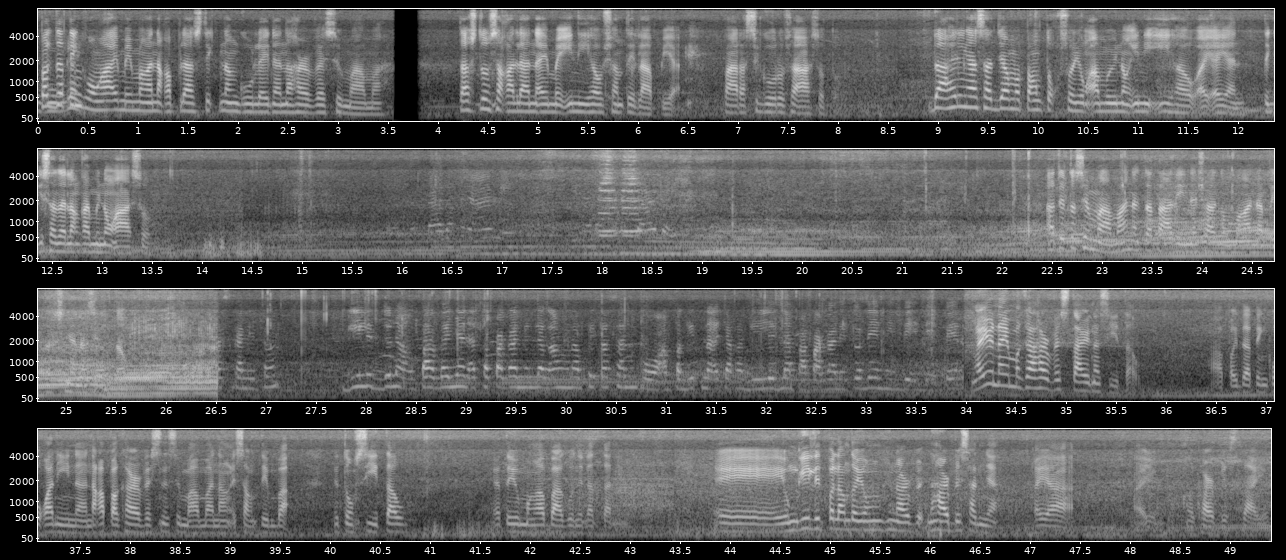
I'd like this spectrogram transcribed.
Pagdating ko nga ay may mga naka-plastic ng gulay na na-harvest yung mama. Tapos dun sa kalan ay may inihaw siyang tilapia. Para siguro sa aso to. Dahil nga sadyang mapangtukso yung amoy ng iniihaw ay ayan, tigisa na lang kami ng aso. At ito si mama, nagtatali na siya ng mga napitas niya na sitaw. Pas ka nito. Gilid doon ang paganyan at papaganon lang ang napitasan ko. Ang pagitna at saka gilid na papaganito din. Hindi, hindi. Pero Ngayon ay mag-harvest tayo ng sitaw. Ah, pagdating ko kanina, nakapag-harvest na si mama ng isang timba nitong sitaw. Ito yung mga bago nilang tanim. Eh, yung gilid pa lang daw yung na-harvestan niya. Kaya, ayun, mag-harvest tayo.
